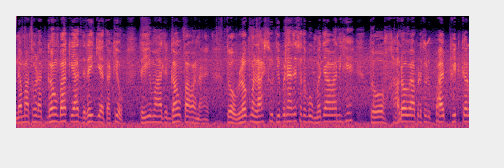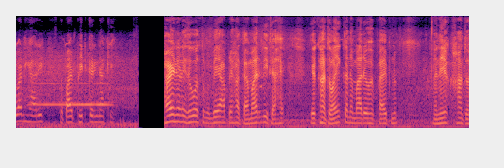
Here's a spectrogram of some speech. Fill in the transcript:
ને અમારે થોડાક ઘઉં બાકી આજ રહી ગયા હતા કયો. તો એમાં આજે ઘઉં પાવાના છે. તો વ્લોગમાં લાસ્ટ સુધી બના રહેશે તો બહુ મજા આવવાની છે. તો હાલો હવે આપણે થોડી પાઇપ ફિટ કરવાની હારી. તો પાઇપ ફિટ કરી નાખી. ફાઇનલી જુઓ તમે, બે આપણે હાથા મારી દીધા છે. એક હાથો અહીં કને માર્યો હોય પાઇપનો અને એક હાથો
